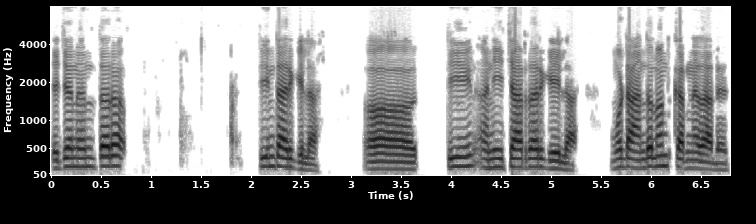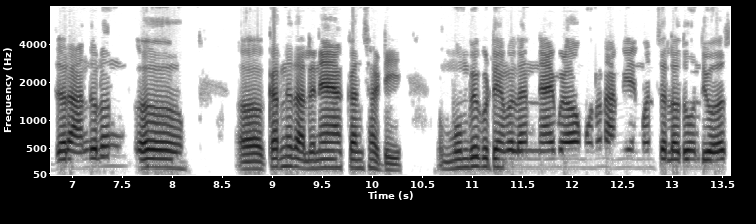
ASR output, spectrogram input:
त्याच्यानंतर तीन तारखेला तीन आणि चार तारखेला मोठं आंदोलन करण्यात आलं. जर आंदोलन करण्यात आलं न्याय हक्कांसाठी मुंबई कुठे मला न्याय मिळावा म्हणून आम्ही मनसरला दोन दिवस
